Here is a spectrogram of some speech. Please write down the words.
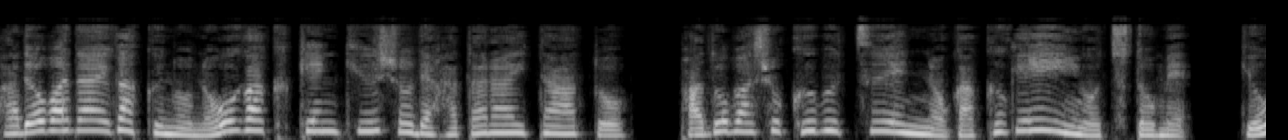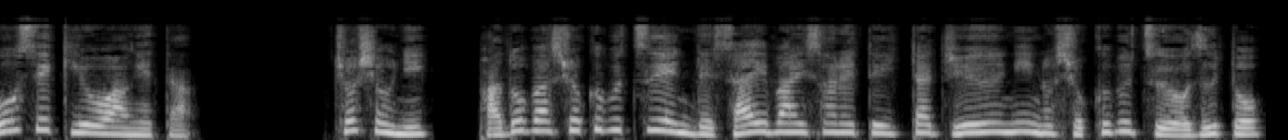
パドバ大学の農学研究所で働いた後、パドバ植物園の学芸員を務め、業績を上げた。著書に、パドバ植物園で栽培されていた12の植物を図と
